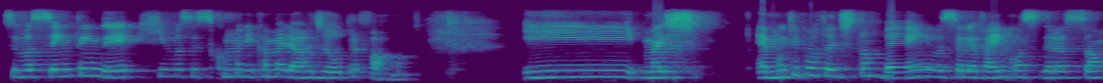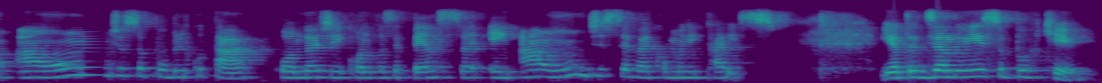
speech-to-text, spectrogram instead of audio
se você entender que você se comunica melhor de outra forma. E, mas é muito importante também você levar em consideração aonde o seu público está quando, quando você pensa em aonde você vai comunicar isso. E eu estou dizendo isso porque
